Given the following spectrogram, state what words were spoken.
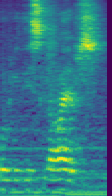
careful with these wires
